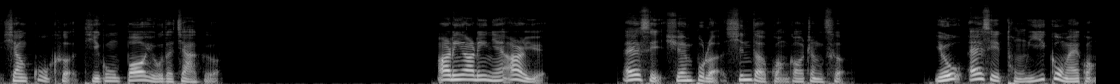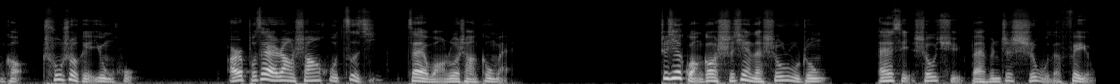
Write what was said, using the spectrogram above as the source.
向顾客提供包邮的价格。二零二零年二月，IC 宣布了新的广告政策，由 IC 统一购买广告出售给用户，而不再让商户自己在网络上购买。这些广告实现的收入中，IC 收取百分之十五的费用。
